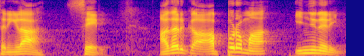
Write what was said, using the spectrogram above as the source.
சரிங்களா? சரி. அதற்கு அப்புறமா இன்ஜினியரிங்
